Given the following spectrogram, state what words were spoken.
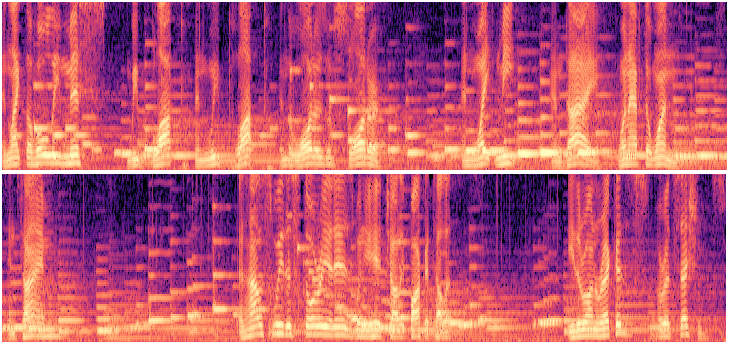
And like the holy miss, we blop and we plop in the waters of slaughter and white meat and die one after one in time. And how sweet a story it is when you hear Charlie Parker tell it, either on records or at sessions,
